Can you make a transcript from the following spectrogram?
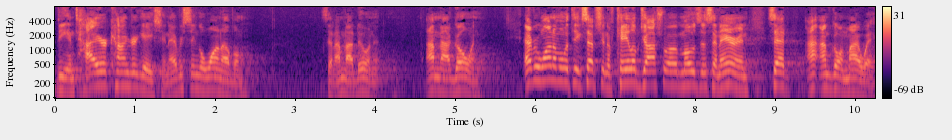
The entire congregation, every single one of them, said, I'm not doing it. I'm not going. Every one of them, with the exception of Caleb, Joshua, Moses, and Aaron, said, I- am going my way.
